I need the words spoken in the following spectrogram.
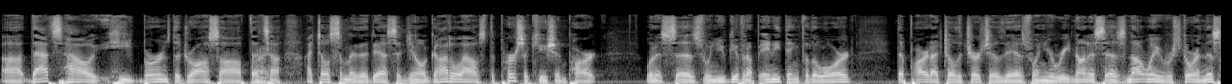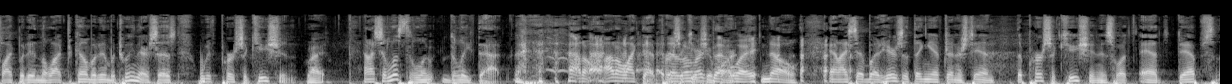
uh, that's how He burns the dross off. That's Right. how I told somebody the other day. I said, you know, God allows the persecution part when it says when you've given up anything for the Lord. The part I told the church the other day is when you're reading on it says not only restoring this life but in the life to come, but in between there it says with persecution. Right. And I said, let's del- delete that. I don't, I don't like that It doesn't work persecution that part. way. No. And I said, but here's the thing you have to understand: the persecution is what adds depth,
